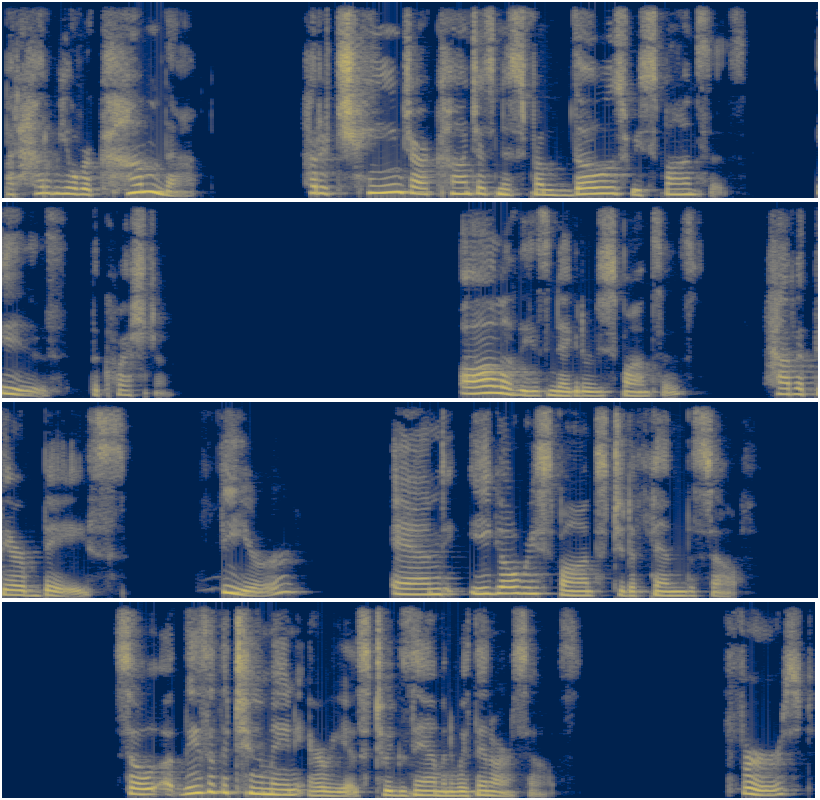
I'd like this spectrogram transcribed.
But how do we overcome that? How to change our consciousness from those responses is the question. All of these negative responses have at their base fear and ego response to defend the self. So uh, these are the two main areas to examine within ourselves. First,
